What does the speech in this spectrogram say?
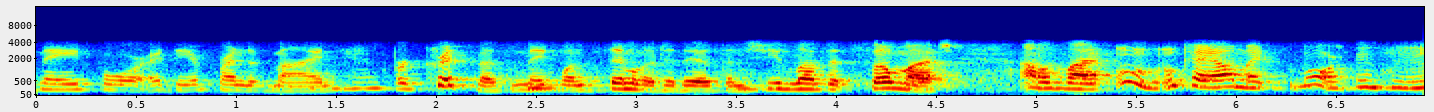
made for a dear friend of mine Mhm. for Christmas. I made one similar to this, and she loved it so much. I was like, mm, okay, I'll make some more. hmm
